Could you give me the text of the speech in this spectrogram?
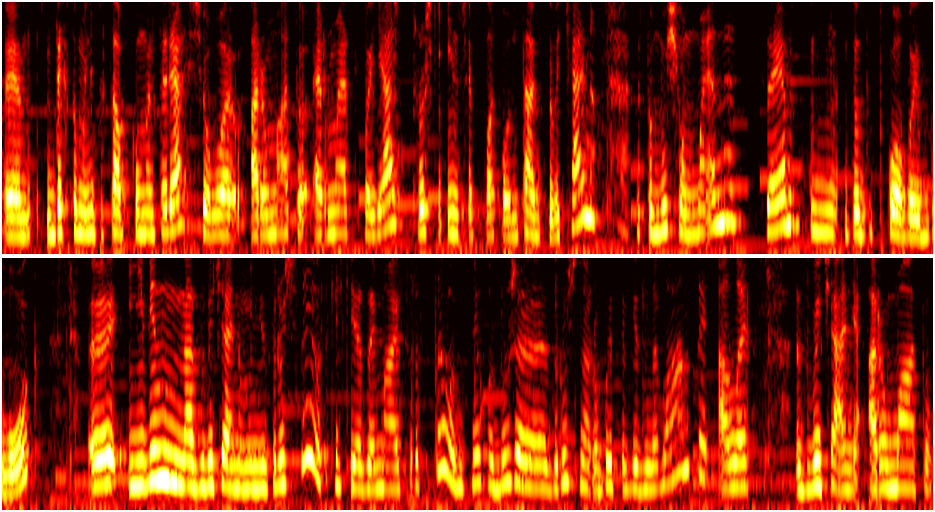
е, Дехто мені писав в коментарях, що в аромату Hermes Voyage трошки інший флакон. Так, звичайно, тому що в мене це додатковий блок. Е, І він надзвичайно мені зручний, оскільки я займаюся розпивом. З нього дуже зручно робити відливанти, але звичайне аромату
